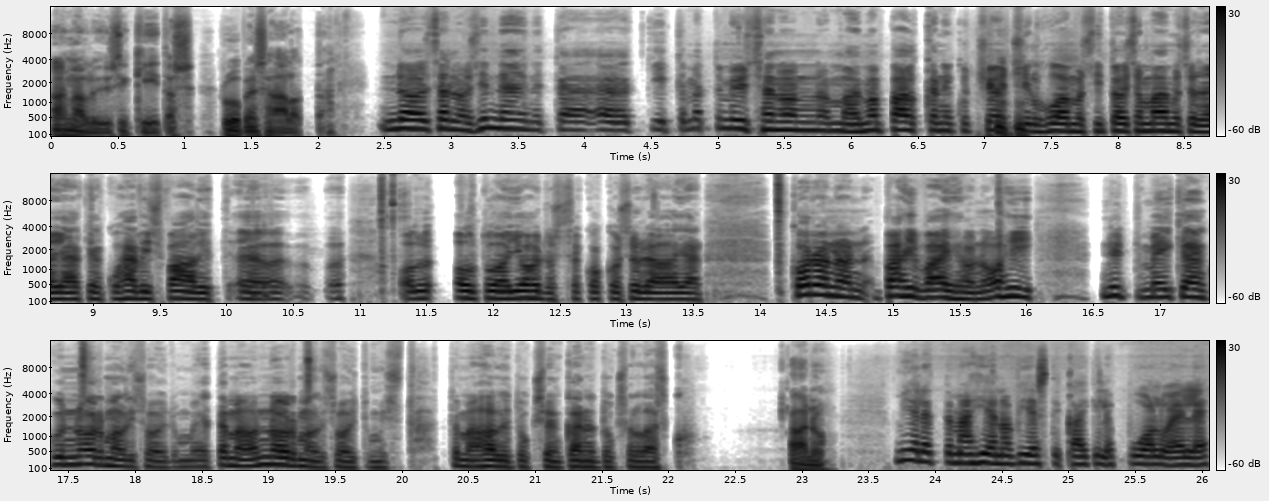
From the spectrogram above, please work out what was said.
analyysi, kiitos. Ruben saa aloittaa. No sanoisin näin, että äh, kiittämättömyyshän on maailman palkka, niin kuin Churchill huomasi toisen maailmansodan jälkeen, kun hävisi vaalit äh, ol, oltua johdossa koko sodan ajan. Koronan pahin vaihe on ohi. Nyt me ikään kuin normalisoidumme ja tämä on normalisoitumista, tämä hallituksen kannatuksen lasku. Anu. Mielettömän hieno viesti kaikille puolueille.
